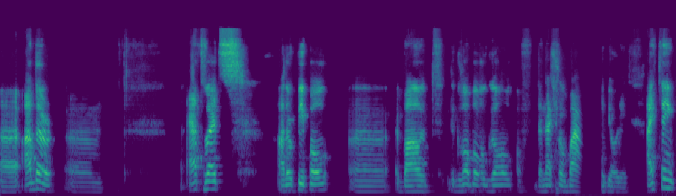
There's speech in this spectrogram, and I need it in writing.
uh, other um, athletes, other people uh, about the global goal of the natural bodybuilding. I think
